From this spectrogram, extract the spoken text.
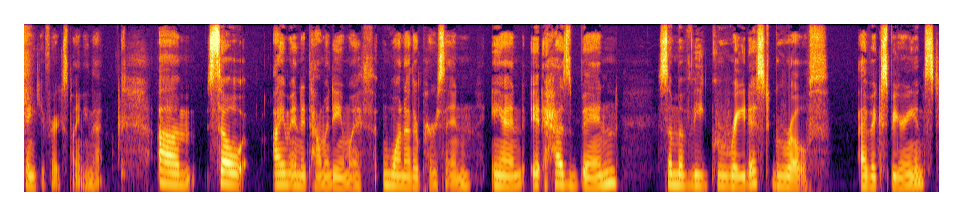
Thank you for explaining that. Um, so I'm in a Talmidim with one other person, and it has been some of the greatest growth I've experienced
